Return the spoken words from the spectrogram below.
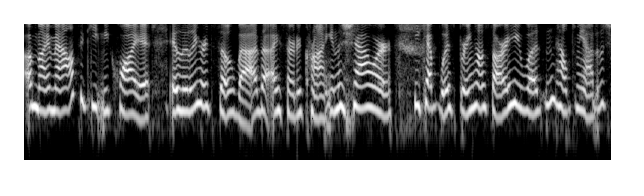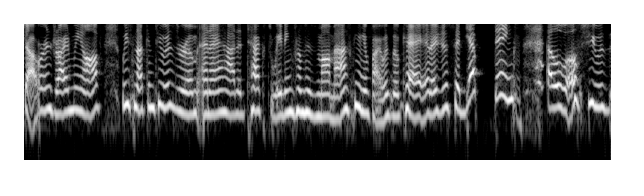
uh, my mouth to keep me quiet. It literally hurt so bad that I started crying in the shower. He kept whispering how sorry he was and helped me out of the shower and dried me off. We snuck into his room and I had a text waiting from his mom asking if I was okay. And I just said, "Yep, thanks." LOL. She was,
